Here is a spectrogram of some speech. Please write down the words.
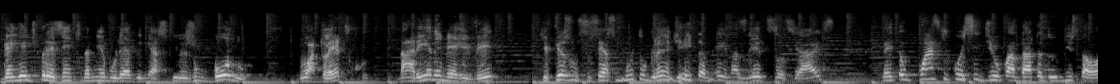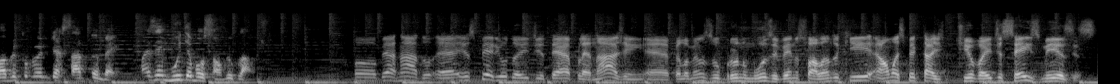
ganhei de presente da minha mulher e das minhas filhas um bolo do Atlético, da Arena MRV, que fez um sucesso muito grande aí também nas redes sociais. Né? Então, quase que coincidiu com a data do início da obra com o meu aniversário também. Mas é muita emoção, viu, Cláudio? Ô Bernardo, é, esse período aí de terraplenagem, é, pelo menos o Bruno Musi vem nos falando que há uma expectativa aí de seis meses.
